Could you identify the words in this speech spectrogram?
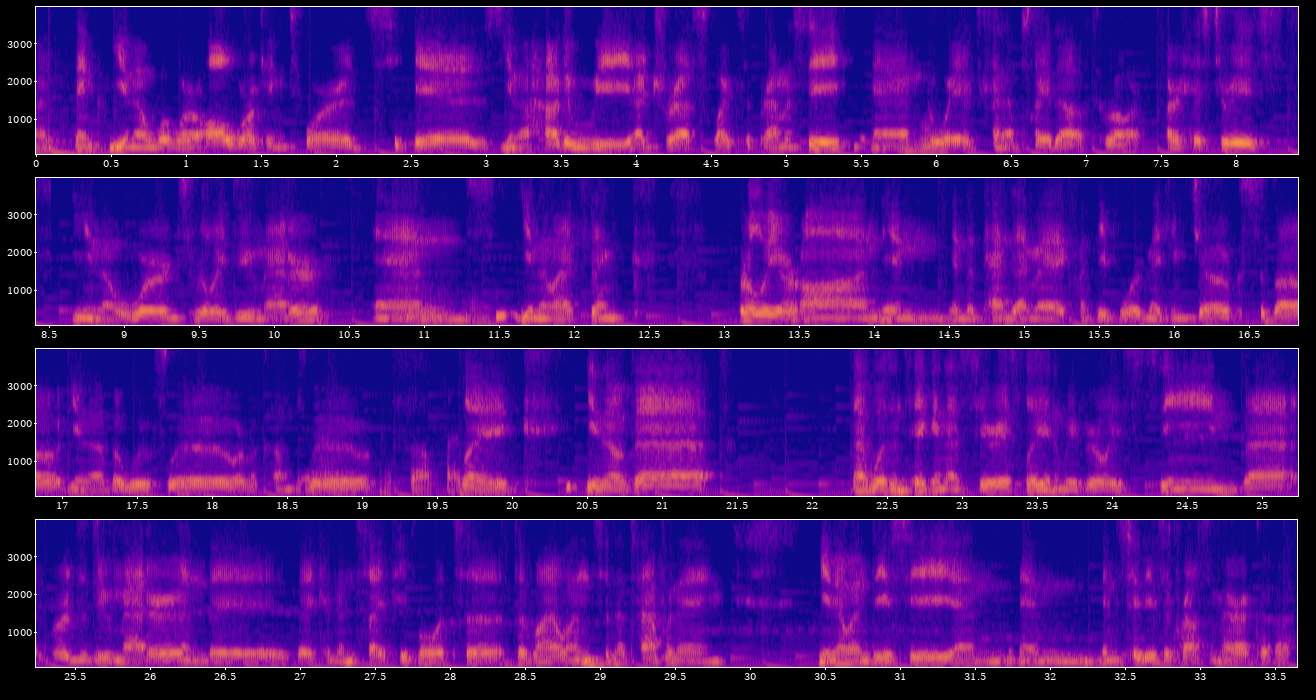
I think, you know, what we're all working towards is, you know, how do we address white supremacy and the way it's kind of played out through our, our histories. You know, words really do matter. And, you know, I think earlier on in, in the pandemic when people were making jokes about, you know, the Wu flu or the Kung flu, yeah, like, you know, that that wasn't taken as seriously and we've really seen that words do matter and they they can incite people to, to violence and it's happening you know in dc and in, in cities across america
